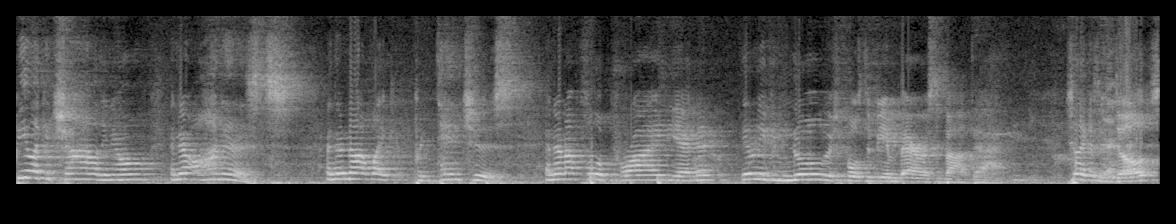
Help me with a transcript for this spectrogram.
Be like a child, you know? And they're honest. And they're not like pretentious. And they're not full of pride yet. And they don't even know they're supposed to be embarrassed about that. See, like as adults,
